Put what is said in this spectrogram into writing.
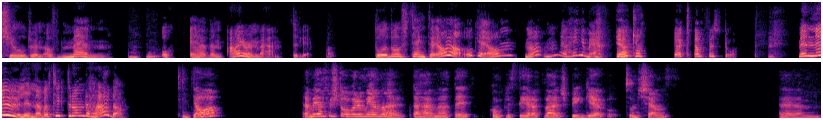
Children of Men mm -hmm. och även Iron Man tydligen. Då, då tänkte jag, ja ja okej, okay, ja, ja, mm, jag hänger med. Jag kan, jag kan förstå. Men nu Lina, vad tyckte du om det här då? Ja, ja men jag förstår vad du menar. Det här med att det är ett komplicerat världsbygge som känns um,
